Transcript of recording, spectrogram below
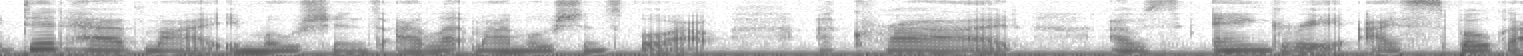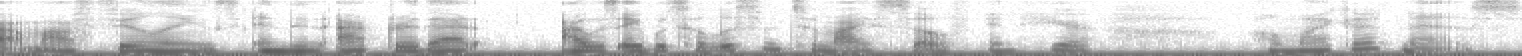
did have my emotions. I let my emotions flow out. I cried. I was angry. I spoke out my feelings. And then after that, I was able to listen to myself and hear, oh my goodness,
